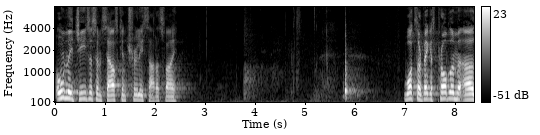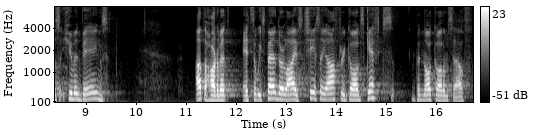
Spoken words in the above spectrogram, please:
Only Jesus Himself can truly satisfy. What's our biggest problem as human beings? At the heart of it, it's that we spend our lives chasing after God's gifts, but not God Himself.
